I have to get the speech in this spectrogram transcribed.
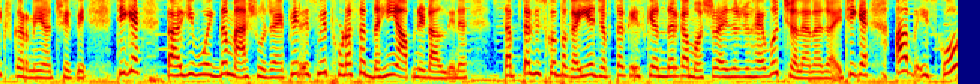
मिक्स करने हैं अच्छे से, ठीक है? ताकि वो एकदम मैश हो जाए। फिर इसमें थोड़ा सा दही आपने डाल देना है। तब तक इसको पकाइए, जब तक इसके अंदर का मॉइस्चराइजर जो है वो चला ना जाए, ठीक है? अब इसको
